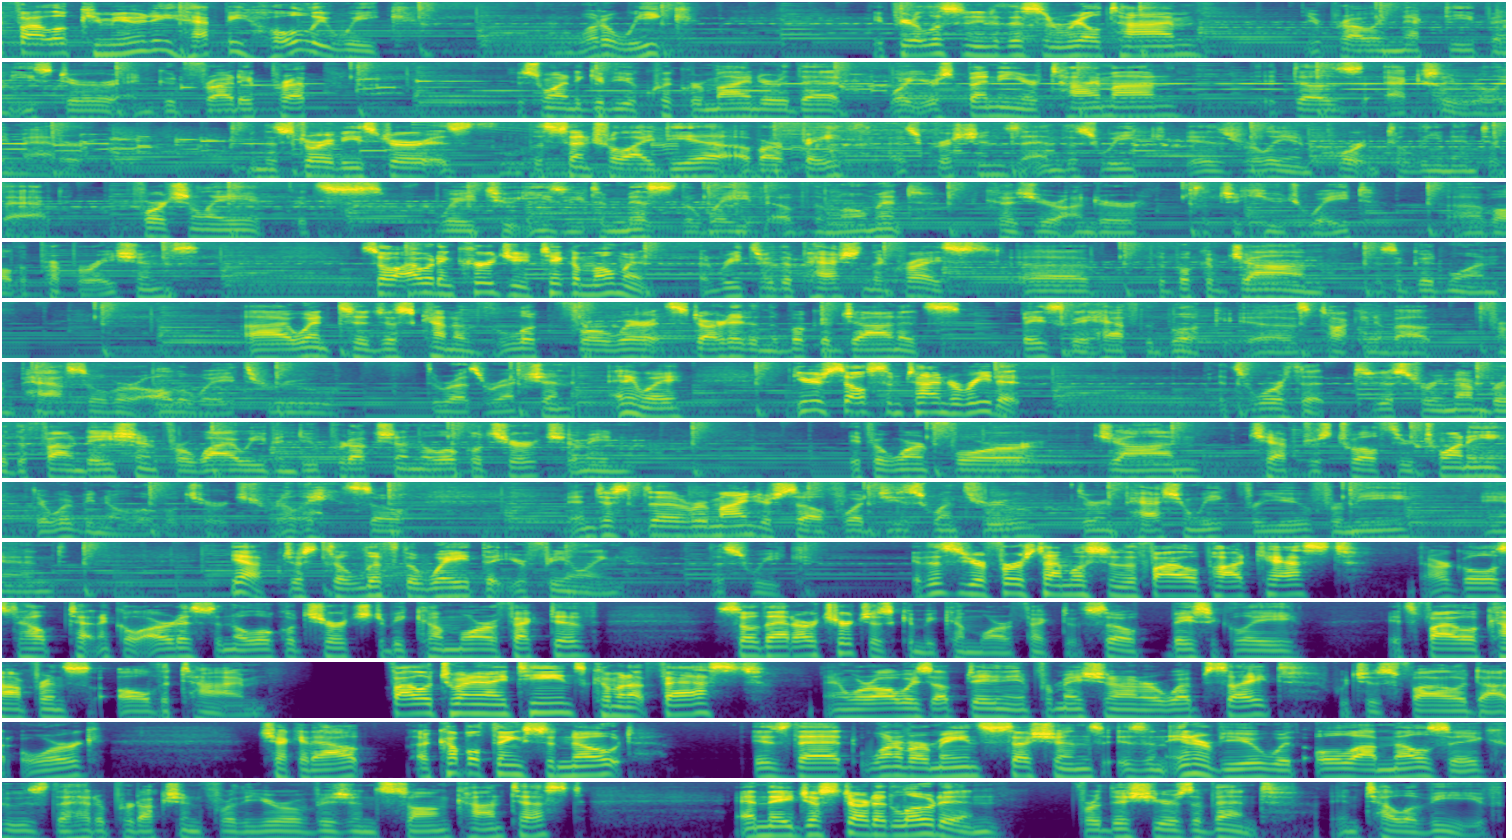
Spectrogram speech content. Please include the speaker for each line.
Speaker 1: Hey, Philo community, happy Holy Week. And what a week. If you're listening to this in real time, you're probably neck deep in Easter and Good Friday prep. Just wanted to give you a quick reminder that what you're spending your time on, it does actually really matter. And the story of Easter is the central idea of our faith as Christians, and this week is really important to lean into that. Fortunately, it's way too easy to miss the weight of the moment because you're under such a huge weight of all the preparations. So I would encourage you to take a moment and read through the Passion of the Christ. Uh, the book of John is a good one. I went to just kind of look for where it started in the book of John. It's basically half the book uh, is talking about from Passover all the way through the resurrection. Anyway, give yourself some time to read it. It's worth it to just remember the foundation for why we even do production in the local church. I mean, if it weren't for John chapters 12 through 20, there would be no local church, really. So, and just uh, remind yourself what Jesus went through during Passion Week for you, for me, and yeah, just to lift the weight that you're feeling this week. If this is your first time listening to the Philo podcast, our goal is to help technical artists in the local church to become more effective so that our churches can become more effective. So basically, it's Philo conference all the time. Philo 2019 is coming up fast, and we're always updating the information on our website, which is philo.org. Check it out. A couple things to note is that one of our main sessions is an interview with Ola Melzig, who's the head of production for the Eurovision Song Contest. And they just started load in for this year's event in Tel Aviv.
